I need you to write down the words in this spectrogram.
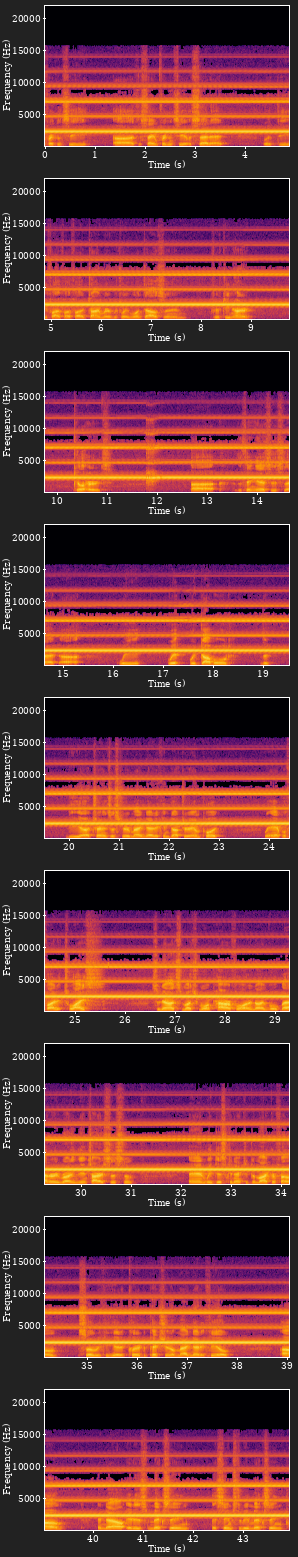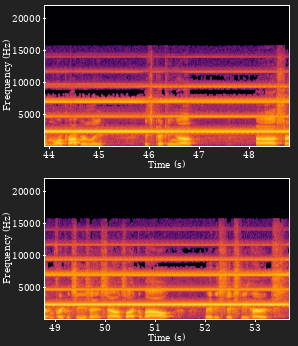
frequency uh, at the same frequency it was set at with the 555 timer between 1000 and 1500 kilohertz. Uh, the thing is, is that uh, we we we doubled the the uh, transistor magnetic inductor input. We amplified it twice. So now it's much more powerful on a 9 volt battery running the entire system. And we disconnected the microphone so we could get a clear depiction of magnetic field. Um, and now it is mixing. It seems to be mixing more properly. It's picking up uh, certain frequencies and it sounds like about maybe 60 hertz.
